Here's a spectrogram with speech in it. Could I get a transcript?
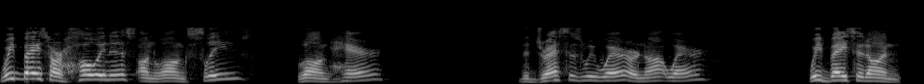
We base our holiness on long sleeves, long hair, the dresses we wear or not wear. We base it on,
